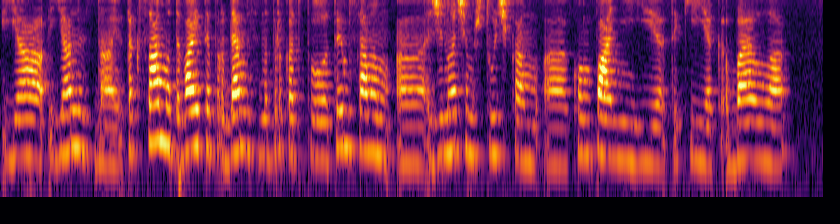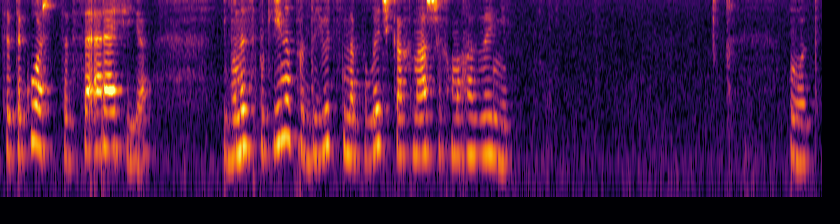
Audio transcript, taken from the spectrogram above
Я, я не знаю. Так само давайте пройдемося, наприклад, по тим самим е, жіночим штучкам е, компанії, такі як Белла. Це також це все Ерефія. І вони спокійно продаються на поличках наших магазинів. От.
